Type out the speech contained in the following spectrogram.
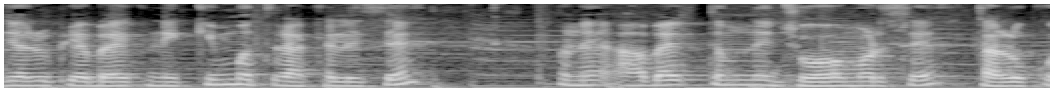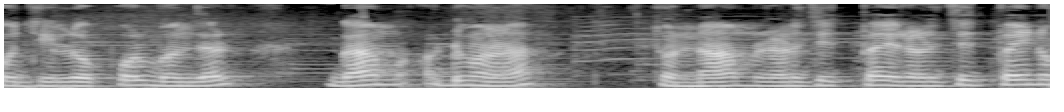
હજાર રૂપિયા બાઇકની કિંમત રાખેલી છે અને આ બાઇક તમને જોવા મળશે. તાલુકો જિલ્લો પોરબંદર, ગામ અડવાણા. તો નામ રણજીતભાઈ. રણજીતભાઈનો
